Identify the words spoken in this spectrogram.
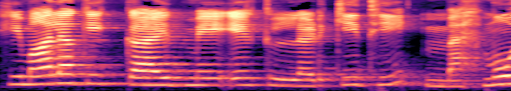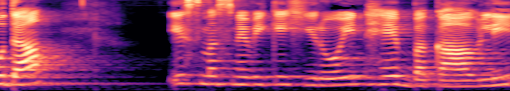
हिमाला की कैद में एक लड़की थी, महमूदा। इस मसनवी की हीरोइन है बकावली।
